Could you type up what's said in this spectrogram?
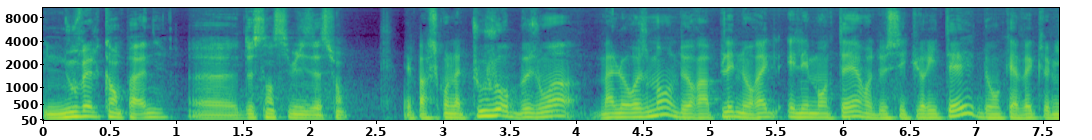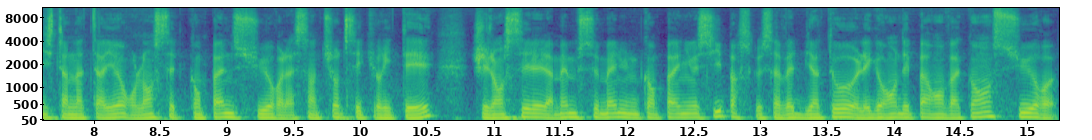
une nouvelle campagne euh, de sensibilisation? Parce qu'on a toujours besoin, malheureusement, de rappeler nos règles élémentaires de sécurité. Donc, avec le ministère de l'Intérieur, on lance cette campagne sur la ceinture de sécurité. J'ai lancé la même semaine une campagne aussi, parce que ça va être bientôt les grands départs en vacances, sur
